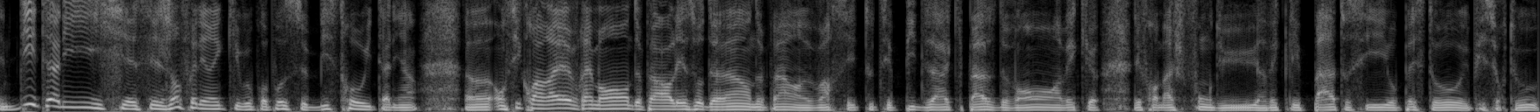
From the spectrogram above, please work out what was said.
d'Italie. C'est Jean-Frédéric qui vous propose ce bistrot italien. Euh, on s'y croirait vraiment de par les odeurs, de par euh, voir toutes ces pizzas qui passent devant avec euh, les fromages fondus avec les pâtes aussi au pesto, et puis surtout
